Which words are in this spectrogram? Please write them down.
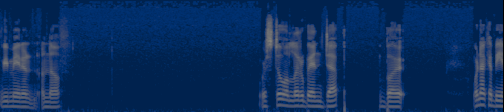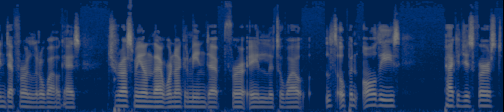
We made en enough. We're still a little bit in depth, but we're not going to be in depth for a little while, guys. Trust me on that. We're not going to be in depth for a little while. Let's open all these packages first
